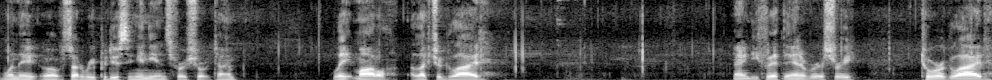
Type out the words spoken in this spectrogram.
when they uh, started reproducing Indians for a short time. Late model Electra Glide 95th anniversary. Tour Glide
